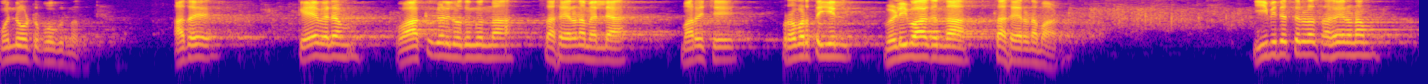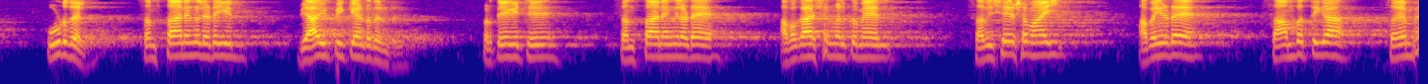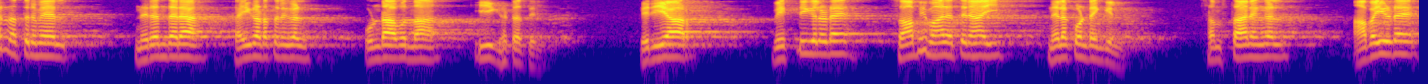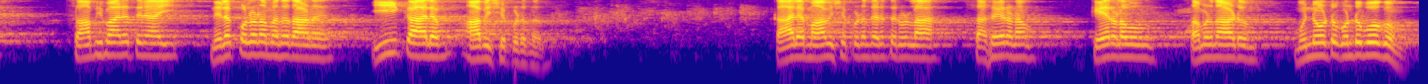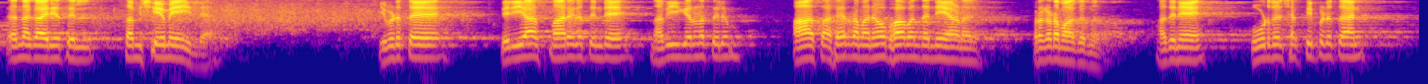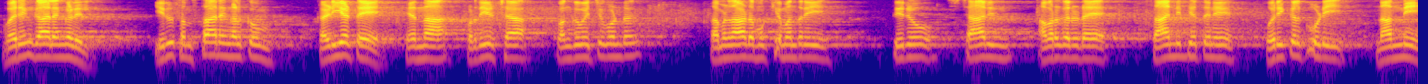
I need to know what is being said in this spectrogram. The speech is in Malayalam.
മുന്നോട്ട് പോകുന്നത്. അത് കേവലം വാക്കുകളിൽ ഒതുങ്ങുന്ന സഹകരണമല്ല മറിച്ച് പ്രവൃത്തിയിൽ വെളിവാകുന്ന സഹകരണമാണ്. ഈ വിധത്തിലുള്ള സഹകരണം കൂടുതൽ സംസ്ഥാനങ്ങളിടയിൽ വ്യാപിപ്പിക്കേണ്ടതുണ്ട്. പ്രത്യേകിച്ച് സംസ്ഥാനങ്ങളുടെ അവകാശങ്ങൾക്കുമേൽ സവിശേഷമായി അവയുടെ സാമ്പത്തിക സ്വയംഭരണത്തിനുമേൽ നിരന്തര കൈകടത്തലുകൾ ഉണ്ടാവുന്ന ഈ ഘട്ടത്തിൽ. പെരിയാർ വ്യക്തികളുടെ സ്വാഭിമാനത്തിനായി നിലക്കൊണ്ടെങ്കിൽ സംസ്ഥാനങ്ങൾ അവയുടെ സ്വാഭിമാനത്തിനായി നിലക്കൊള്ളണമെന്നതാണ് ഈ കാലം ആവശ്യപ്പെടുന്നത്. കാലം ആവശ്യപ്പെടുന്ന തരത്തിലുള്ള സഹകരണം കേരളവും തമിഴ്നാടും മുന്നോട്ട് കൊണ്ടുപോകും എന്ന കാര്യത്തിൽ സംശയമേയില്ല. ഇവിടുത്തെ പെരിയാർ സ്മാരകത്തിന്റെ നവീകരണത്തിലും ആ സഹകരണ മനോഭാവം തന്നെയാണ് പ്രകടമാകുന്നത്. അതിനെ കൂടുതൽ ശക്തിപ്പെടുത്താൻ വരും കാലങ്ങളിൽ ഇരു സംസ്ഥാനങ്ങൾക്കും കഴിയട്ടെ എന്ന പ്രതീക്ഷ പങ്കുവച്ചുകൊണ്ട് തമിഴ്നാട് മുഖ്യമന്ത്രി തിരു സ്റ്റാലിൻ അവർകളുടെ സാന്നിധ്യത്തിന് ഒരിക്കൽ കൂടി നന്ദി.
